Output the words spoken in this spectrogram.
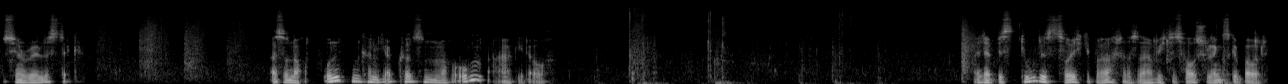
bisschen realistisch. Also nach unten kann ich abkürzen, nach oben? Ah, geht auch. Alter, bis du das Zeug gebracht hast, dann habe ich das Haus schon längst gebaut.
